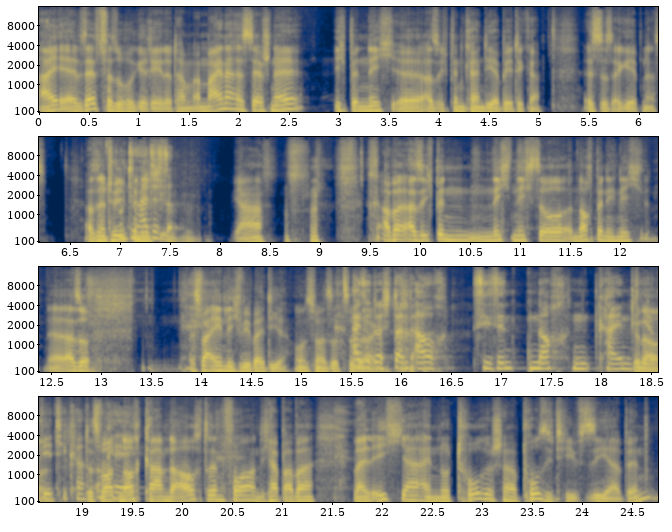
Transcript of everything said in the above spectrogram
Selbstversuche geredet haben. Meiner ist sehr schnell ich bin nicht, äh, also ich bin kein Diabetiker, ist das Ergebnis. Also natürlich bin ich. Ja, aber also ich bin nicht, nicht so, noch bin ich nicht, äh, also es war ähnlich wie bei dir, um es mal so zu also sagen. Also da stand auch, Sie sind noch kein genau. Diabetiker. Das Wort okay. noch kam da auch drin vor und ich habe aber, weil ich ja ein notorischer Positivseher bin,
